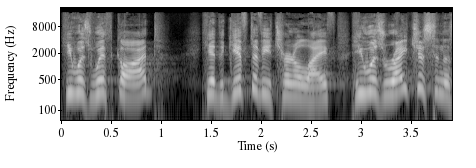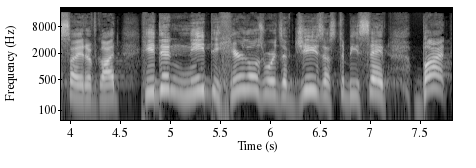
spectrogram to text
He was with God. He had the gift of eternal life. He was righteous in the sight of God. He didn't need to hear those words of Jesus to be saved, but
